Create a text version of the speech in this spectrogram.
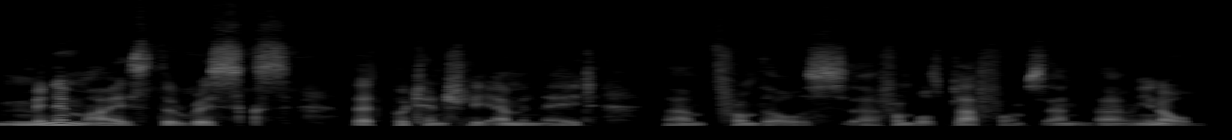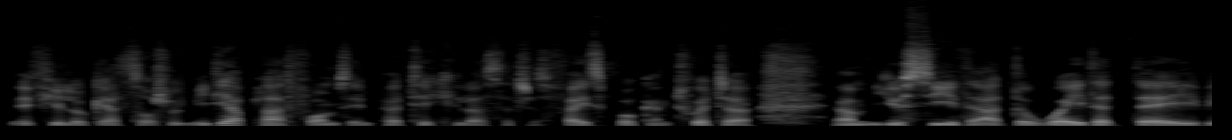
minimize the risks that potentially emanate um, from those uh, from those platforms. And uh, you know, if you look at social media platforms in particular, such as Facebook and Twitter, um, you see that the way that they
